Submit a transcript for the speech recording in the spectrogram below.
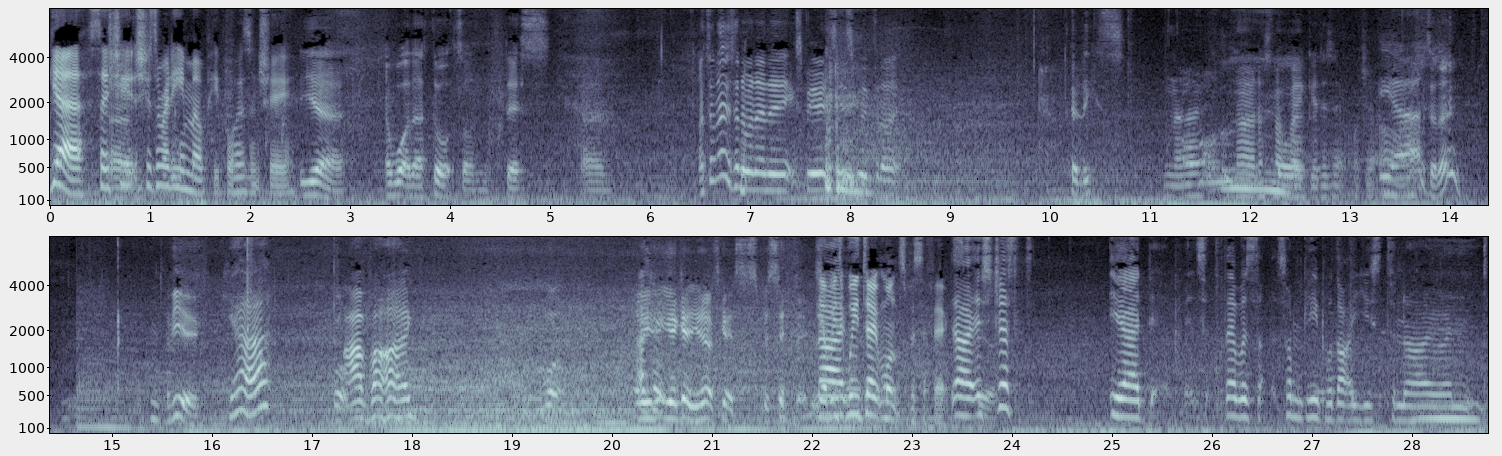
Yeah. So she Um, she's already emailed people, hasn't she? Yeah, and what are their thoughts on this? Um, I don't know. Has anyone had any experiences with like police? No, no, that's not very good, is it? Roger? Oh, Yeah. I don't know. Have you? Yeah. What? Have I? what? I mean, Okay. again, you don't have to get specific. specifics. Yeah, we, we don't want specifics. Uh, it's Yeah. just, yeah, d- it's, there was some people that I used to know, and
